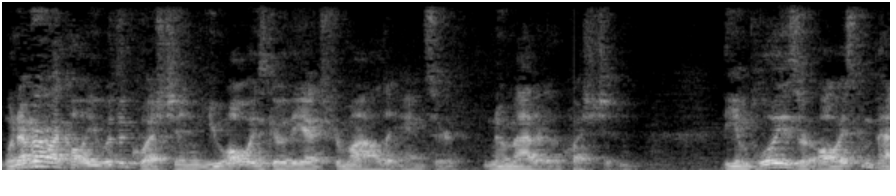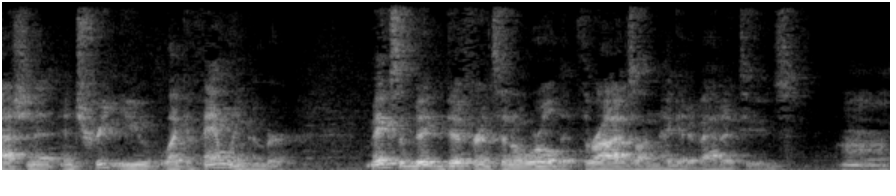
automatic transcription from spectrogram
Whenever I call you with a question, you always go the extra mile to answer, no matter the question. The employees are always compassionate and treat you like a family member. Makes a big difference in a world that thrives on negative attitudes. Mm.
